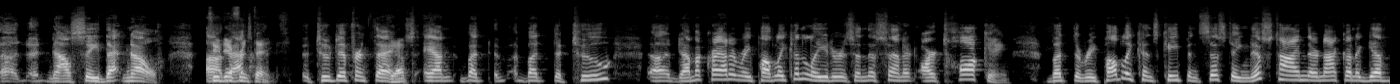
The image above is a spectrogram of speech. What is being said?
Uh, now see that no. Two uh, different things. two different things. Yep. and but but the two uh, democrat and republican leaders in the senate are talking but the republicans keep insisting this time they're not going to give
